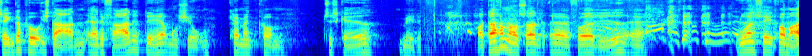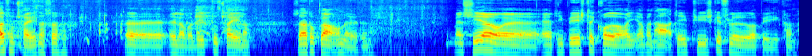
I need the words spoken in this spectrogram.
tænker på i starten, er det farligt, det her motion? Kan man komme til skade med det? Og der har man jo så øh, fået at vide, at uanset hvor meget du træner, så, øh, eller hvor lidt du træner, så har du gavn af det. Man siger jo, øh, at de bedste krydderier, man har, det er piskefløde og bacon.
